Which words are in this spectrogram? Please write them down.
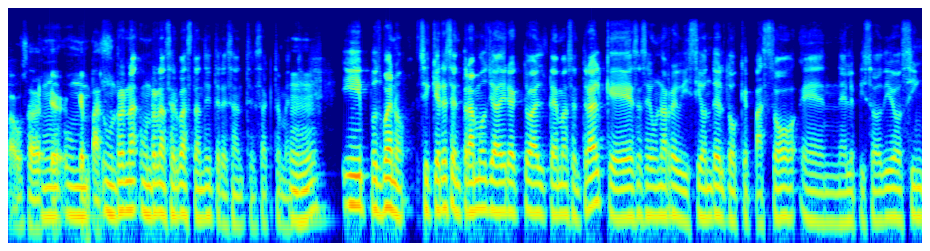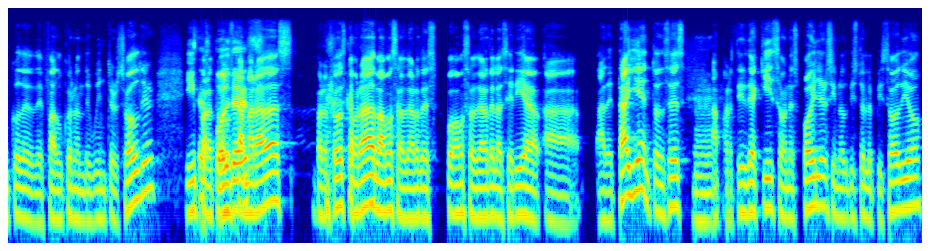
Vamos a ver qué, pasa. Un, renacer bastante interesante, exactamente. Y pues bueno, si quieres entramos ya directo al tema central, que es hacer una revisión de lo que pasó en el episodio 5 de The Falcon and the Winter Soldier. Y para todos los camaradas, para todos camaradas, vamos a hablar de, vamos a hablar de la serie a, a detalle. Entonces, a partir de aquí son spoilers. Si no has visto el episodio,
